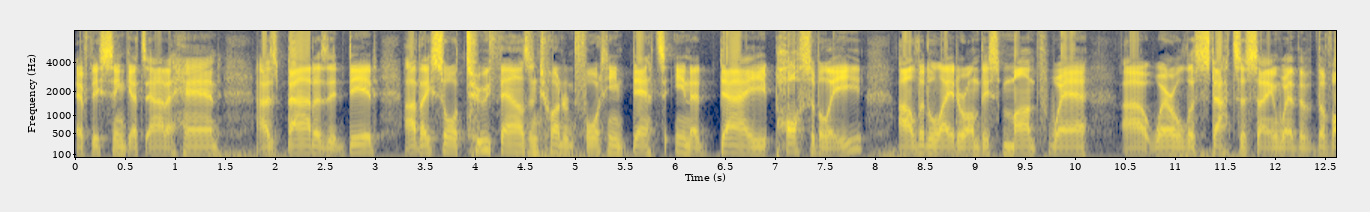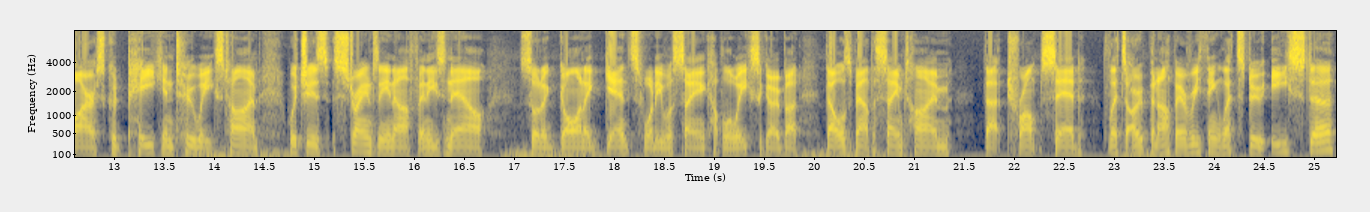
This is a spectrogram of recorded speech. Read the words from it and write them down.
if this thing gets out of hand as bad as it did. Uh, they saw 2,214 deaths in a day, possibly a little later on this month, where. Uh, where all the stats are saying where the, the virus could peak in two weeks' time, which is strangely enough, and he's now sort of gone against what he was saying a couple of weeks ago. But that was about the same time that Trump said, let's open up everything, let's do Easter.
